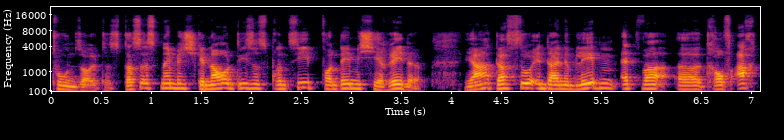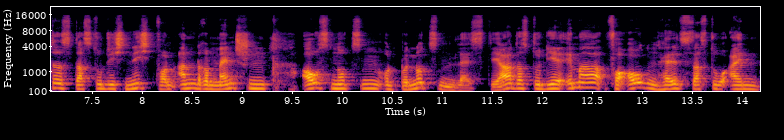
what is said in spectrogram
tun solltest. Das ist nämlich genau dieses Prinzip, von dem ich hier rede. Ja, dass du in deinem Leben etwa äh, darauf achtest, dass du dich nicht von anderen Menschen ausnutzen und benutzen lässt. Ja, dass du dir immer vor Augen hältst, dass du ein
